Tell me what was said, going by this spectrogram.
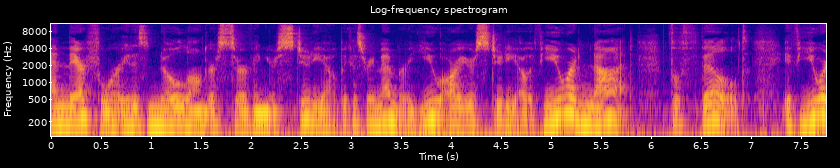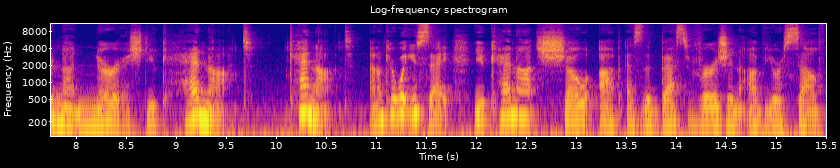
and therefore it is no longer serving your studio. Because remember you are your studio. If you are not fulfilled if you are not nourished you cannot cannot i don't care what you say you cannot show up as the best version of yourself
